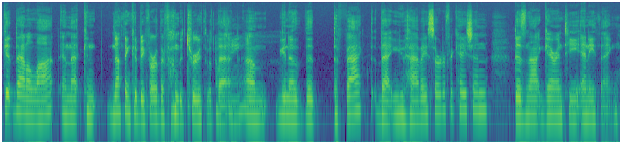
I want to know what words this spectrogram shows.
get that a lot, and that can nothing could be further from the truth with that. Okay. Um, you know the the fact that you have a certification does not guarantee anything.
